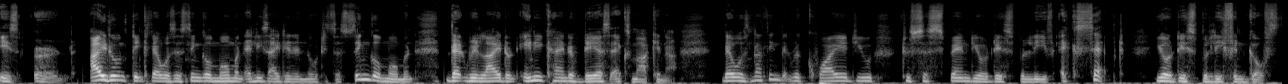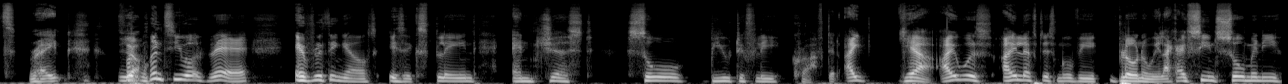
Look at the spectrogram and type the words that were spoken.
is earned. I don't think there was a single moment, at least I didn't notice a single moment, that relied on any kind of deus ex machina. There was nothing that required you to suspend your disbelief except your disbelief in ghosts, right? Yeah. But once you are there, everything else is explained and just so beautifully crafted. I yeah, I was I left this movie blown away. Like I've seen so many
